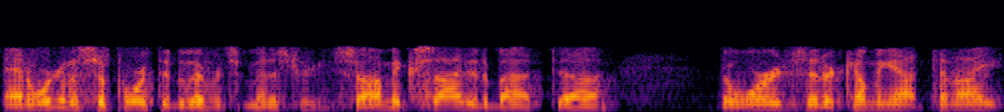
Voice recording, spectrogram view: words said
And we're going to support the deliverance ministry. So I'm excited about uh, the words that are coming out tonight.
